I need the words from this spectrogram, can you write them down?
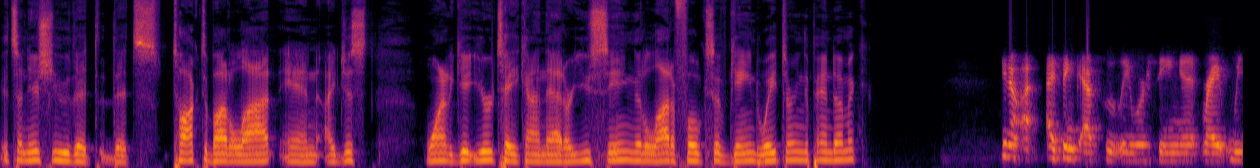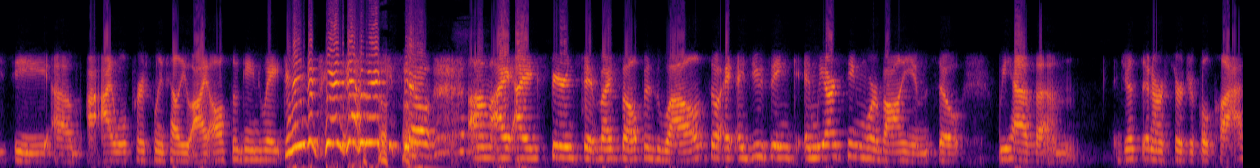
it's an issue that that's talked about a lot, and I just wanted to get your take on that. Are you seeing that a lot of folks have gained weight during the pandemic? you know, I, I, think absolutely we're seeing it, right? We see, um, I, I, will personally tell you, I also gained weight during the pandemic. so um, I, I, experienced it myself as well. So I, do think, and we are seeing more volume. So we have, um, just in our surgical class.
